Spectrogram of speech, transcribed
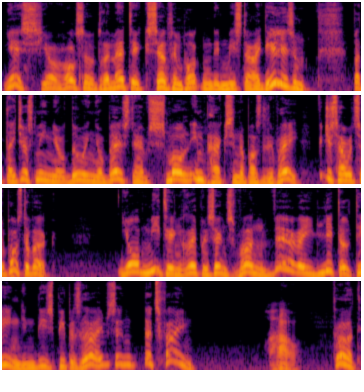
yes, you're also dramatic, self important, and Mr. Idealism. But I just mean you're doing your best to have small impacts in a positive way, which is how it's supposed to work. Your meeting represents one very little thing in these people's lives, and that's fine. Wow. What?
